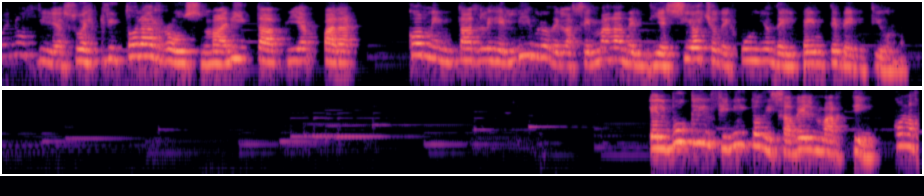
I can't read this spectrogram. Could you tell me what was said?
Buenos días, su escritora Rosmarie Tapia para comentarles el libro de la semana del 18 de junio del 2021. El bucle infinito de Isabel Martín. Conozcamos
